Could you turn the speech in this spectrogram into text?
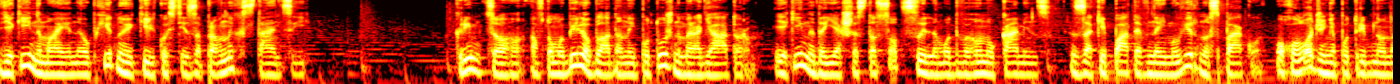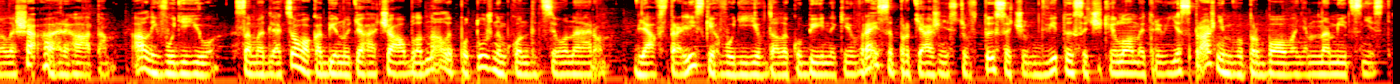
в якій немає необхідної кількості заправних станцій. Крім цього, автомобіль обладнаний потужним радіатором, який не дає 600 сильному двигуну Cummins закипати в неймовірну спеку. Охолодження потрібно не лише агрегатам, але й водію. Саме для цього кабіну тягача обладнали потужним кондиціонером. Для австралійських водіїв-далекобійників рейси протяжністю в 1000-2000 кілометрів є справжнім випробовуванням на міцність.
